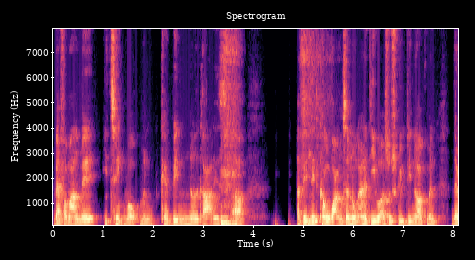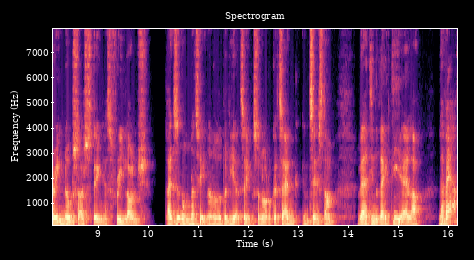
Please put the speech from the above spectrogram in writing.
være for meget med i ting, hvor man kan vinde noget gratis. Og, og det er lidt konkurrence. Nogle gange er de jo også uskyldige nok, men there ain't no such thing as free lunch. Der er altid nogen, der tjener noget på de her ting. Så når du kan tage en, en test om, hvad er din rigtige alder, lad være.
